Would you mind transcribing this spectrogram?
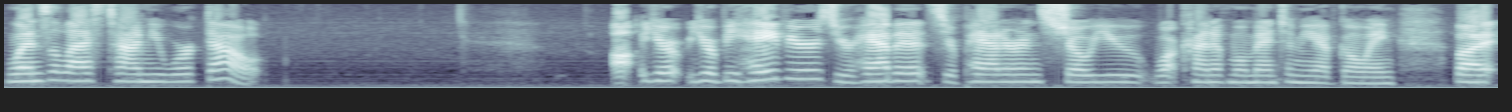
When's the last time you worked out? Uh, your your behaviors, your habits, your patterns show you what kind of momentum you have going, but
